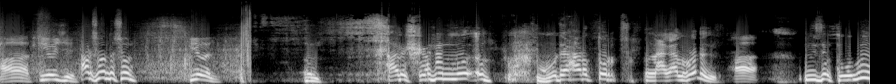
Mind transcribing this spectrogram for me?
হ্যাঁ, আরে সেদিন হাড় তোর নাগাল হল হ্যাঁ। তুই যে কবি?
